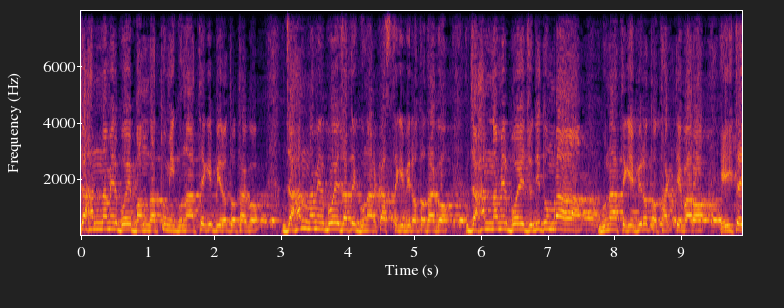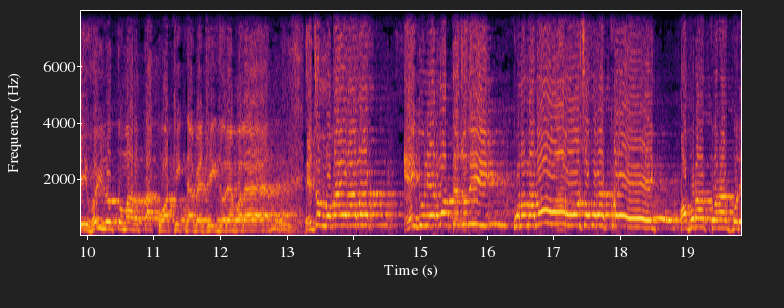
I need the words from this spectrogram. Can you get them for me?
জাহান নামের বয়ে বান্দা তুমি গুনা থেকে বিরত থাকো জাহান নামের বয়ে যাতে গুনার কাছ থেকে বিরত থাকো জাহান নামের বয়ে যদি তোমরা গুনা থেকে বিরত থাকতে পারো, এইটাই হইল তোমার তাকুয়া ঠিক না বে ঠিক জোরে বলেন। এজন্য বাইরে আমার এই দুনিয়ার মধ্যে যদি কোন মানুষ অপরাধ করে, অপরাধ করার পরে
